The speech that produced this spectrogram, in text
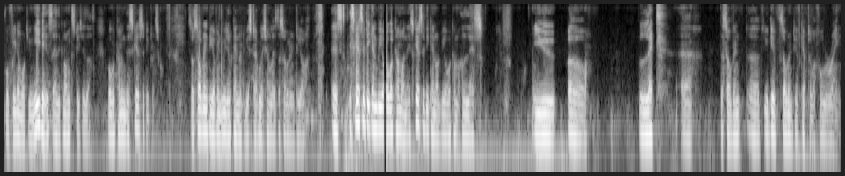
for freedom what you need is as economics teaches us overcoming the scarcity principle. So sovereignty of individual cannot be established unless the sovereignty of scarcity can be overcome and scarcity cannot be overcome unless you uh, let the sovereign uh, you give sovereignty of capital a full reign.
